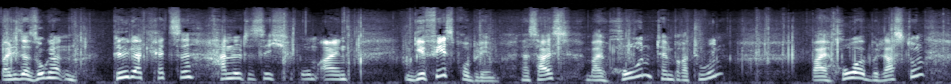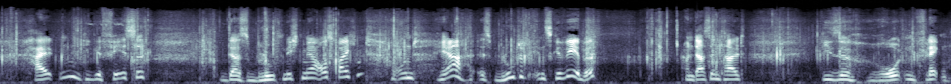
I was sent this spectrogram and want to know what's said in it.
Bei dieser sogenannten Pilgerkrätze handelt es sich um ein Gefäßproblem. Das heißt, bei hohen Temperaturen, bei hoher Belastung halten die Gefäße das Blut nicht mehr ausreichend und ja, es blutet ins Gewebe. Und das sind halt diese roten Flecken.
